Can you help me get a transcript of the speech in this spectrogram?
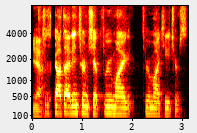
Yeah. Just got that internship through my through my teachers.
